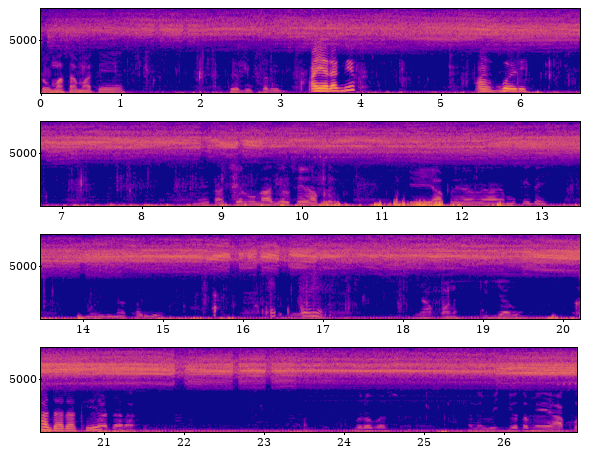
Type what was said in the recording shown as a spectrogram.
ચોમાસા માટે ભેગું કરી અહીંયા રાખ દેખ. હા બોલડી. એક આ છેલ્લું નારિયેલ છે આપણે. એ આપણે હવે આ મૂકી દઈ મોરડીના થળીએ ત્યાં પણ કિડિયારું ખાધા રાખે. ખાધા રાખે. બરોબર? અને વીડિયો તમે આખો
